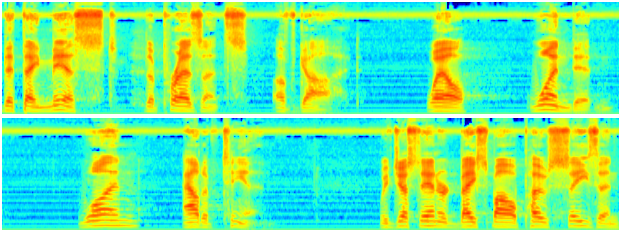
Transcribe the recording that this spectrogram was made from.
that they missed the presence of God. Well, one didn't. One out of ten. We've just entered baseball postseason.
